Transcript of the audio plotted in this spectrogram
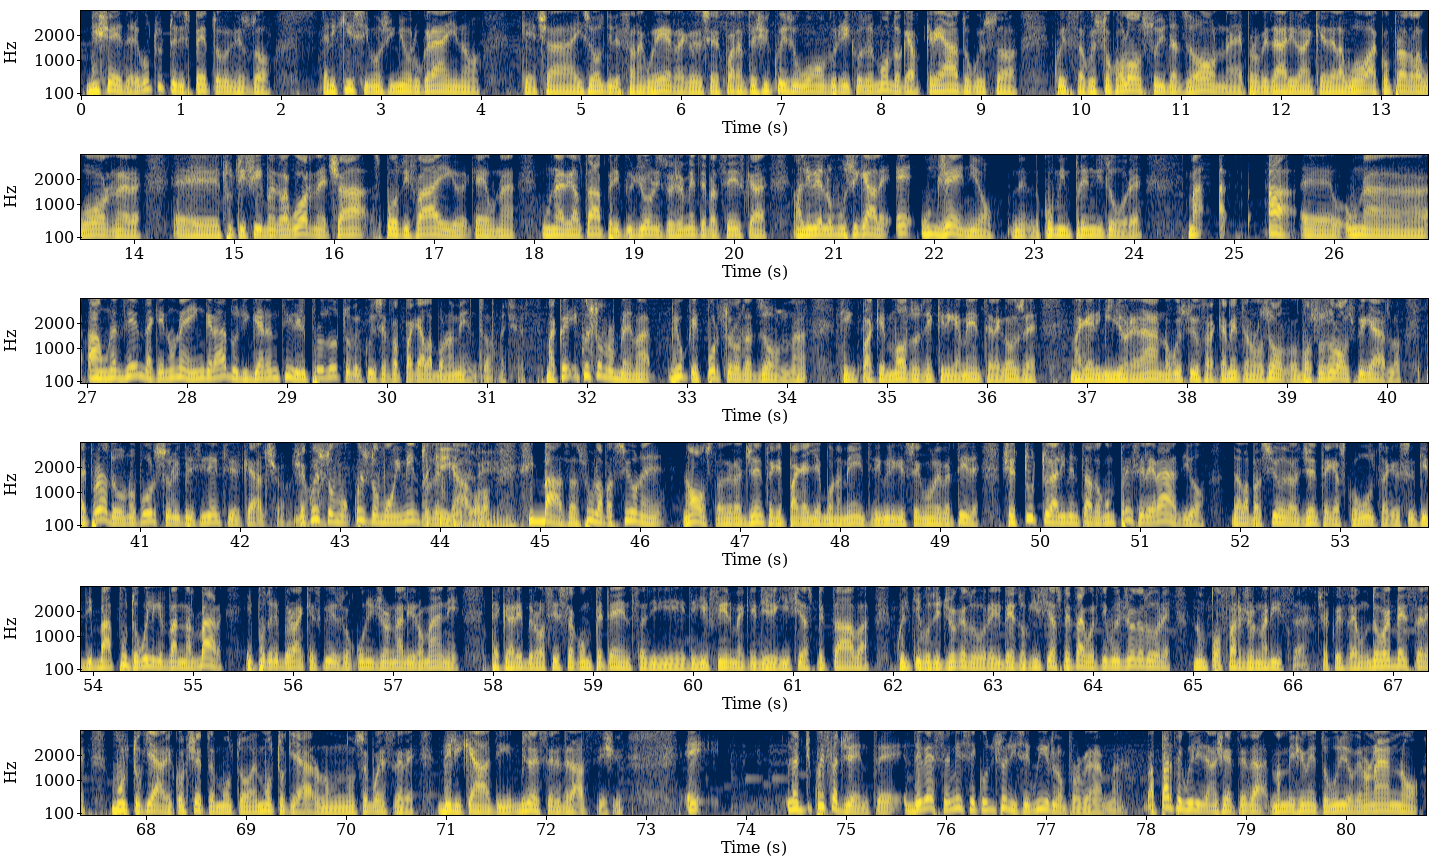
di cedere con tutto il rispetto per questo ricchissimo signor ucraino che ha i soldi per fare una guerra, che essere il 45 uomo più ricco del mondo che ha creato questo, questo- questo colosso di Dazon, è proprietario anche della Wa- ha comprato la Warner, eh, tutti i film della Warner, c'ha Spotify che è una, una realtà per i più giovani specialmente pazzesca a livello musicale, è un genio come imprenditore, ma ha- eh, una- ha un'azienda che non è in grado di garantire il prodotto per cui si fa pagare l'abbonamento. Eh, certo. Ma que- questo problema, più che porselo da zona, che in qualche modo tecnicamente le cose magari miglioreranno, questo io francamente non lo so, lo posso solo auspicarlo, ma il problema devono porselo i presidenti del calcio. Cioè No. questo, questo movimento Ma del cavolo si basa sulla passione nostra, della gente che paga gli abbonamenti, di quelli che seguono le partite, cioè tutto è alimentato, comprese le radio, dalla passione della gente che ascolta, che, che diba- appunto quelli che vanno al bar e potrebbero anche scrivere su alcuni giornali romani perché avrebbero la stessa competenza di chi, di chi firma e che dice chi si aspettava quel tipo di giocatore. Ripeto, chi si aspettava quel tipo di giocatore non può fare giornalista, cioè un- dovrebbe essere molto chiaro, il concetto è molto, è molto chiaro, non, non si può essere delicati, bisogna essere drastici. E, la- questa gente deve essere messa in condizioni di seguirlo un programma, a parte quelli di una certa età, ma mi ci metto pure io che non hanno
